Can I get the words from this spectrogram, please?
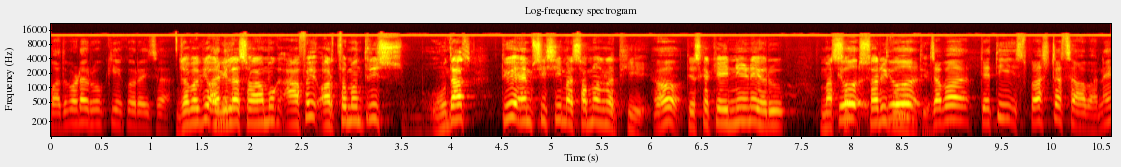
पदबाट रोकिएको रहेछ। जबकि अघिल्ला सभामुख आफै अर्थमन्त्री हुँदा त्यो एमसिसीमा संलग्न थिए। हो। त्यसका केही निर्णयहरूमा त्यो जब त्यति स्पष्ट छ भने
